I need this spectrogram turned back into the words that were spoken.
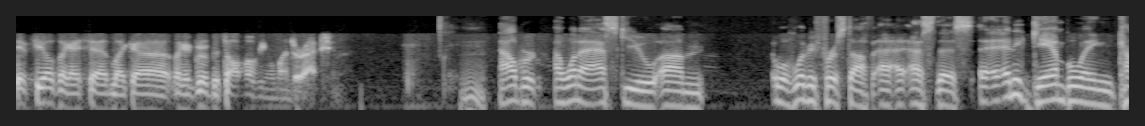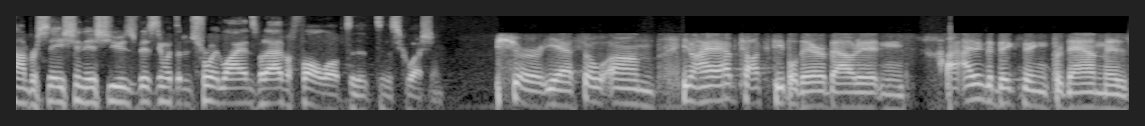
it feels like I said, like a like a group that's all moving in one direction. Albert, I want to ask you. Um, well, let me first off ask this: any gambling conversation issues visiting with the Detroit Lions? But I have a follow up to the, to this question. Sure. Yeah. So, um, you know, I have talked to people there about it, and I, I think the big thing for them is,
